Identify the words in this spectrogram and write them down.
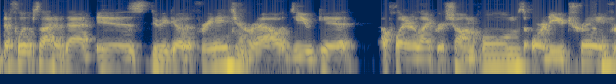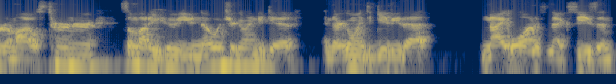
The flip side of that is do we go the free agent route? Do you get a player like Richaun Holmes, or do you trade for a Miles Turner, somebody who you know what you're going to get, and they're going to give you that night one of next season,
